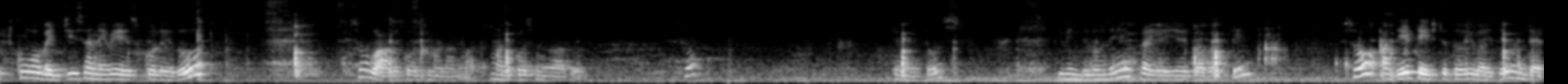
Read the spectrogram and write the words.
ఎక్కువ వెజ్జీస్ అనేవి వేసుకోలేదు. సో వాళ్ళ కోసం అని అనమాట మన కోసం కాదు. సో టమాటోస్ ఇవి ఇందులోనే ఫ్రై అయ్యాయి కాబట్టి. సో అదే టేస్ట్తో ఇవైతే ఉంటాయి.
